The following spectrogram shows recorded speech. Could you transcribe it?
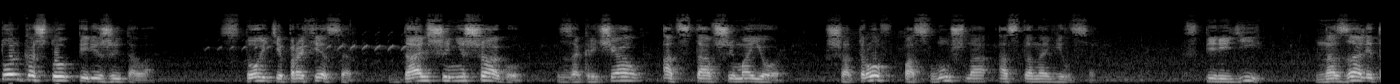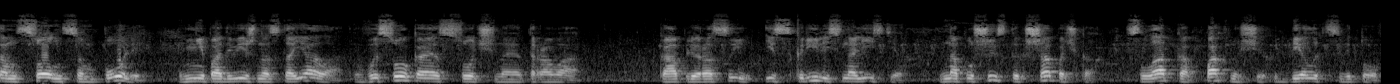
только что пережитого. «Стойте, профессор! Дальше ни шагу!» – закричал отставший майор. Шатров послушно остановился. Впереди, на залитом солнцем поле, неподвижно стояла высокая сочная трава. Капли росы искрились на листьях, на пушистых шапочках сладко пахнущих белых цветов,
